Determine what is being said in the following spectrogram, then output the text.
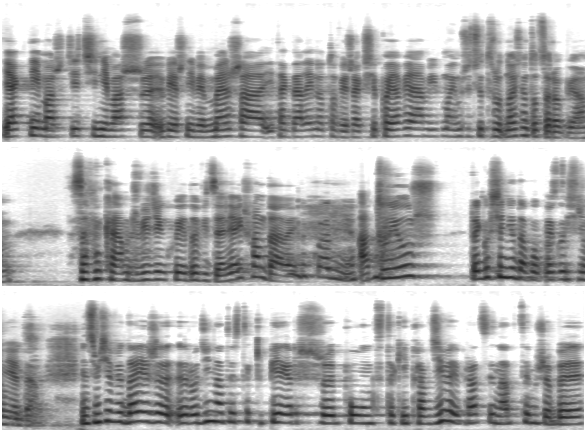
Jak nie masz dzieci, nie masz, wiesz, nie wiem, męża i tak dalej, no to wiesz, jak się pojawiała mi w moim życiu trudność, no to co robiłam? Zamykałam drzwi, dziękuję, do widzenia i szłam dalej. Dokładnie. A tu już Tego się nie da po prostu tego się nie da. Więc mi się wydaje, że rodzina to jest taki pierwszy punkt takiej prawdziwej pracy nad tym, żeby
